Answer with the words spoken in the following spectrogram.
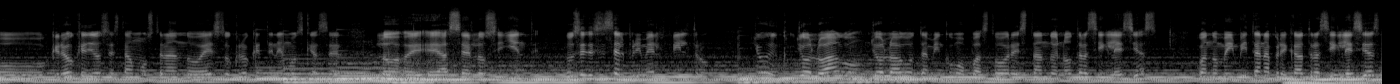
o creo que Dios está mostrando esto, creo que tenemos que hacer lo, hacer lo siguiente. Entonces ese es el primer filtro. Yo, yo lo hago, yo lo hago también como pastor estando en otras iglesias. Cuando me invitan a predicar a otras iglesias,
